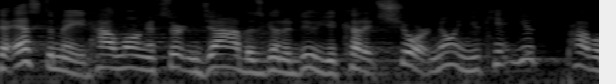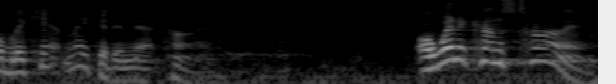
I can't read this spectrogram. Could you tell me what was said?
to estimate how long a certain job is going to do, you cut it short, knowing you can't, you probably can't make it in that time. Or when it comes time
